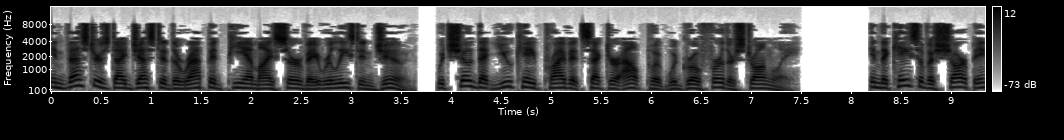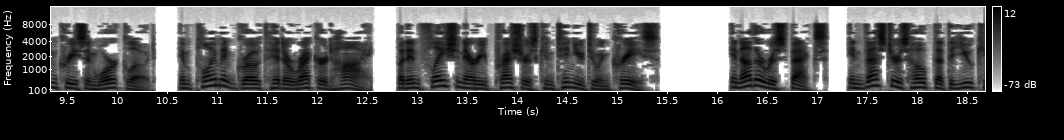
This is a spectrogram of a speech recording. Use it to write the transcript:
Investors digested the rapid PMI survey released in June, which showed that UK private sector output would grow further strongly. In the case of a sharp increase in workload, employment growth hit a record high, but inflationary pressures continue to increase. In other respects, investors hope that the UK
